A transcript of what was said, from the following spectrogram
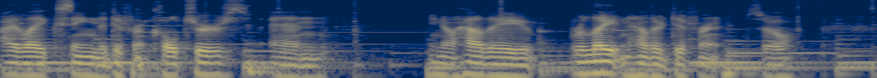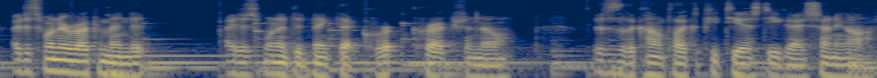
I like seeing the different cultures and you know how they relate and how they're different. So I just want to recommend it. I just wanted to make that cor- correction though. This is the Complex PTSD guy signing off.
